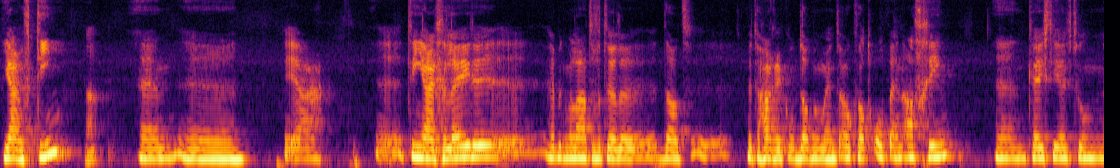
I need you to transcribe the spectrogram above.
jaar of tien. En uh, ja, uh, tien jaar geleden uh, heb ik me laten vertellen dat met de Hark op dat moment ook wat op en af ging. En Kees die heeft toen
